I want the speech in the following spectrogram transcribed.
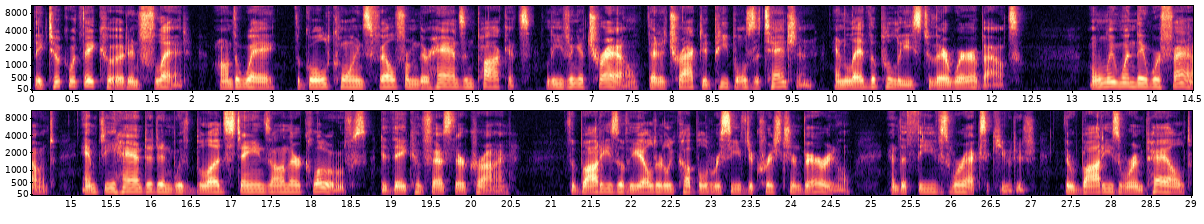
they took what they could and fled. On the way, the gold coins fell from their hands and pockets, leaving a trail that attracted people's attention and led the police to their whereabouts. Only when they were found Empty handed and with blood stains on their clothes did they confess their crime. The bodies of the elderly couple received a Christian burial, and the thieves were executed. Their bodies were impaled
